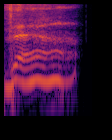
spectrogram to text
There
